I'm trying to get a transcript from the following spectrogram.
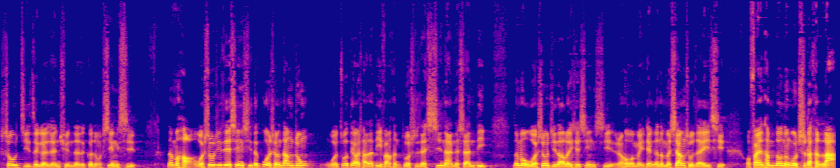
收集这个人群的各种信息。那么好，我收集这些信息的过程当中，我做调查的地方很多是在西南的山地。那么我收集到了一些信息，然后我每天跟他们相处在一起，我发现他们都能够吃得很辣。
